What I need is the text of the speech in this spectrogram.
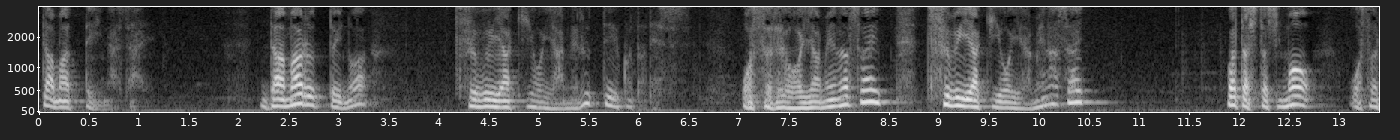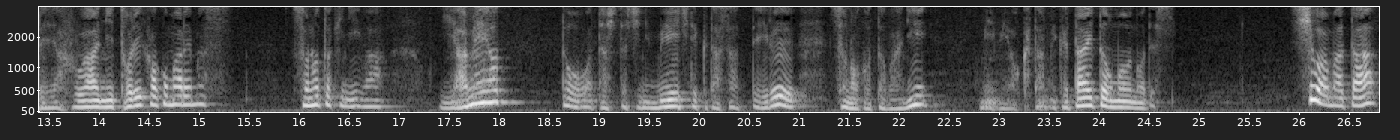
黙っていなさい。黙るというのはつぶやきをやめるということです。恐れをやめなさい。つぶやきをやめなさい。私たちも恐れや不安に取り囲まれます。その時にはやめよと私たちに命じてくださっているその言葉に耳を傾けたいと思うのです。主はまた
